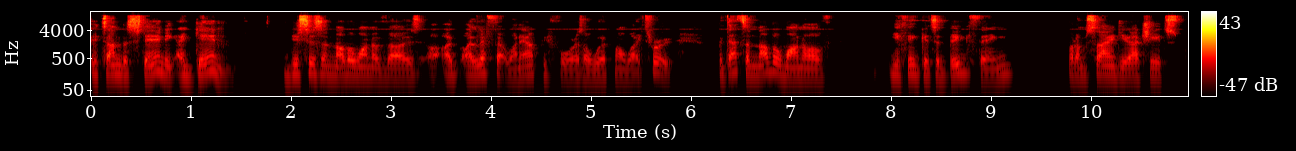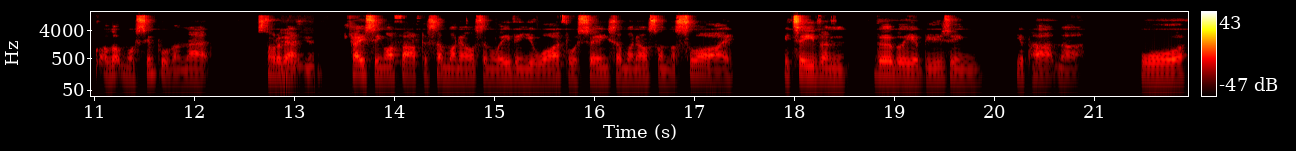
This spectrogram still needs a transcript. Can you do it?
it's understanding. Again, this is another one of those. I, I left that one out before as I worked my way through, but that's another one of you think it's a big thing, but I'm saying to you, actually, it's a lot more simple than that. It's not about yeah, yeah. chasing off after someone else and leaving your wife or seeing someone else on the sly. It's even verbally abusing your partner or,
